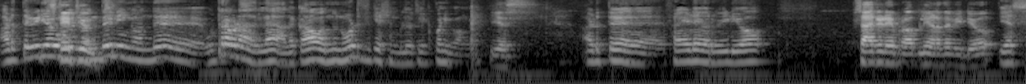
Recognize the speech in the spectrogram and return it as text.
அடுத்த வீடியோ. வந்து நீங்க வந்து விட்டுறக்கூடாது இல்ல அதுக்காக வந்து நோட்டிஃபிகேஷன் பில் கிளிக் பண்ணிக்கோங்க. எஸ் அடுத்து ஃப்ரைடே ஒரு video Saturday probably another video yes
